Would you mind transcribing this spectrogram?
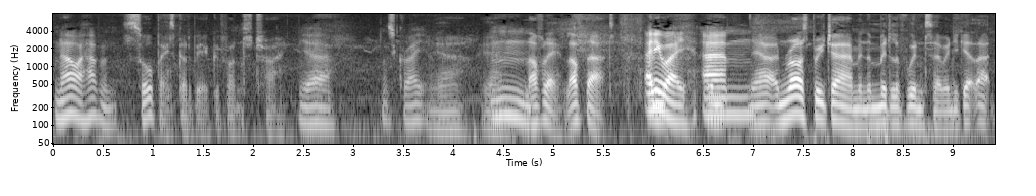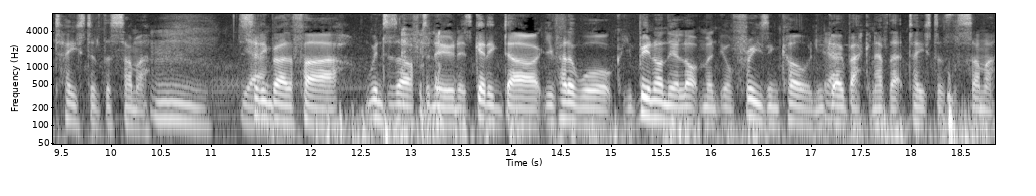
No, I haven't. Sorbet's got to be a good one to try. Yeah, that's great. Yeah, yeah. Mm. Lovely. Love that. Anyway, And- um, yeah, and raspberry jam in the middle of winter when you get that taste of the summer. mm, yeah. Sitting by the fire, winter's afternoon, it's getting dark, you've had a walk, you've been on the allotment, you're freezing cold, you Yeah. go back and have that taste of the summer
